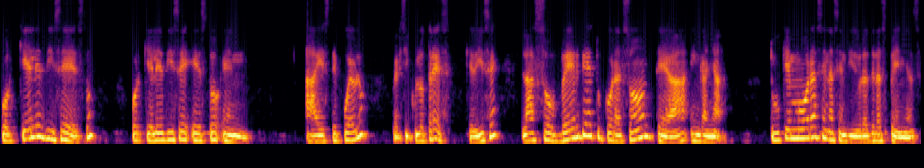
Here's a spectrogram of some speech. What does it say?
¿Por qué les dice esto? ¿Por qué les dice esto en, a este pueblo? Versículo 3, que dice, la soberbia de tu corazón te ha engañado Tú que moras en las hendiduras de las peñas,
